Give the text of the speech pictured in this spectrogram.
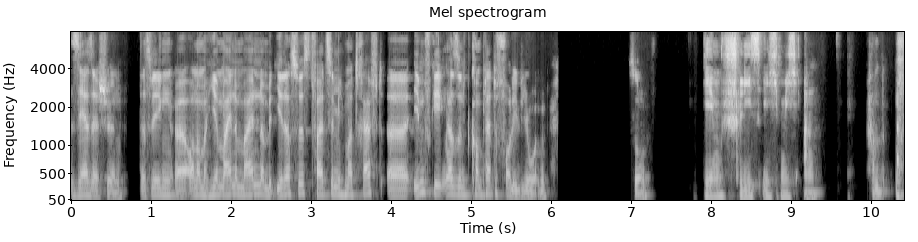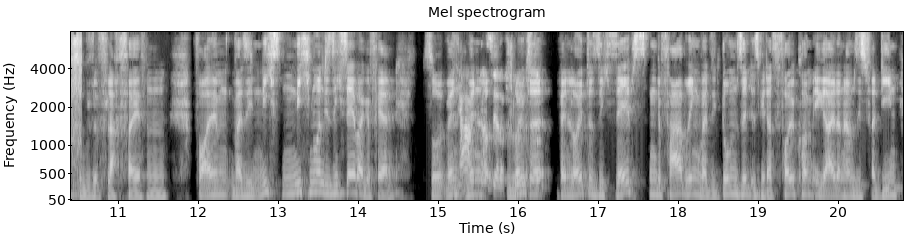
Sehr, sehr schön. Deswegen äh, auch nochmal hier meine Meinung, damit ihr das wisst, falls ihr mich mal trefft. Äh, Impfgegner sind komplette Vollidioten. So. Dem schließe ich mich an. Absolute Flachpfeifen. Vor allem, weil sie nicht, nicht nur sich selber gefährden. So, wenn, ja, wenn, ja Leute, wenn Leute sich selbst in Gefahr bringen, weil sie dumm sind, ist mir das vollkommen egal, dann haben sie es verdient.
